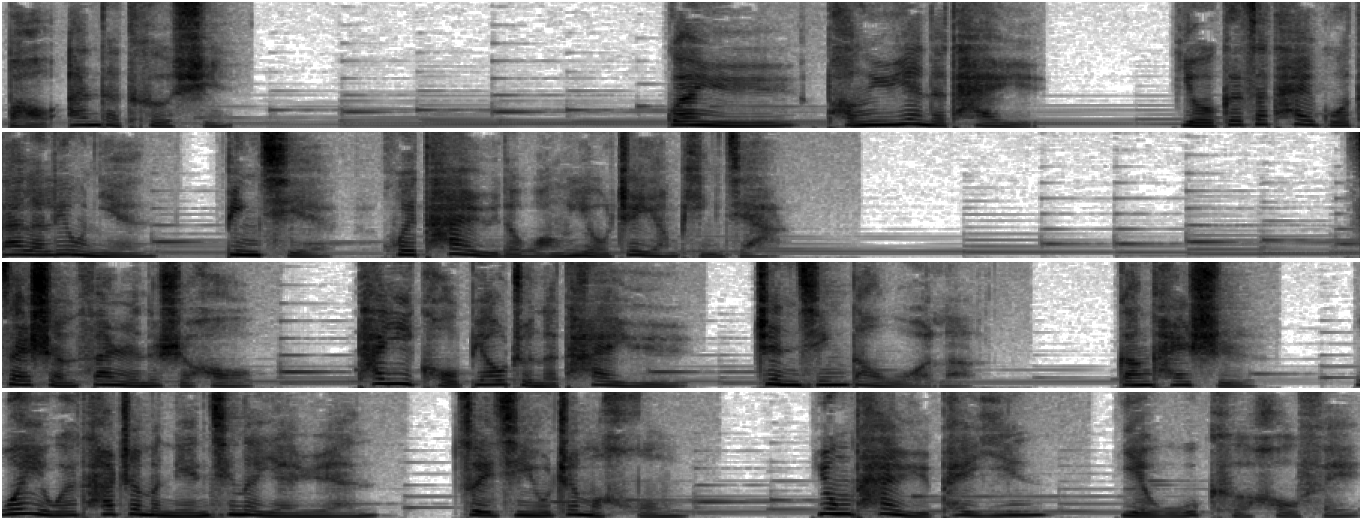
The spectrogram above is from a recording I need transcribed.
保安的特训。关于彭于晏的泰语，有个在泰国待了六年，并且。会泰语的网友这样评价：在审犯人的时候，他一口标准的泰语震惊到我了。刚开始，我以为他这么年轻的演员，最近又这么红，用泰语配音也无可厚非。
